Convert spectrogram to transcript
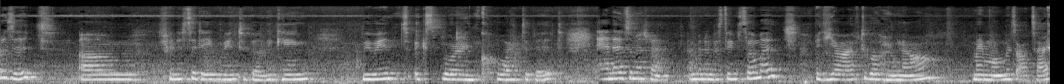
was it. Um, finished the day, we went to Burger King we went exploring quite a bit and I had so much fun. I'm gonna miss him so much. But yeah, I have to go home now. My mom is outside.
